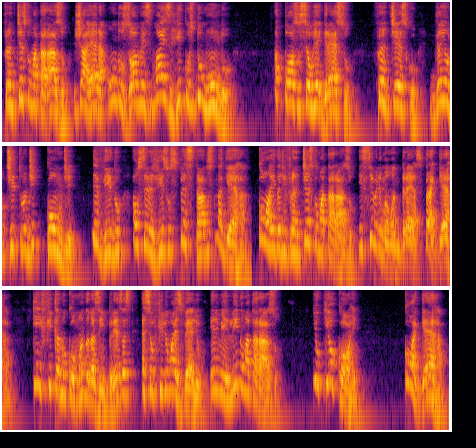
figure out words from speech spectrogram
Francesco Matarazzo já era um dos homens mais ricos do mundo. Após o seu regresso, Francesco ganha o título de conde devido aos serviços prestados na guerra. Com a ida de Francesco Matarazzo e seu irmão Andréas para a guerra, quem fica no comando das empresas é seu filho mais velho, Ermelino Matarazzo. E o que ocorre? Com a guerra,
